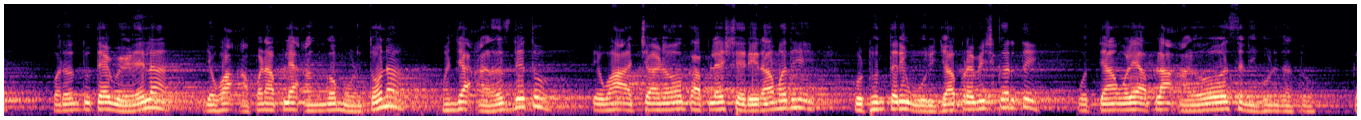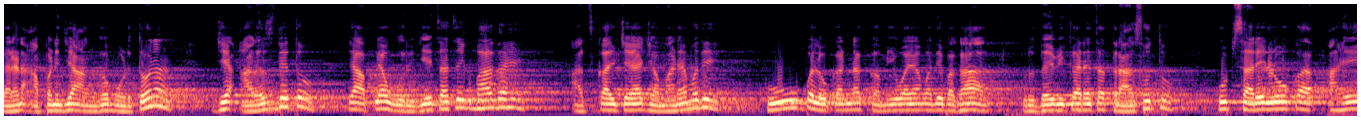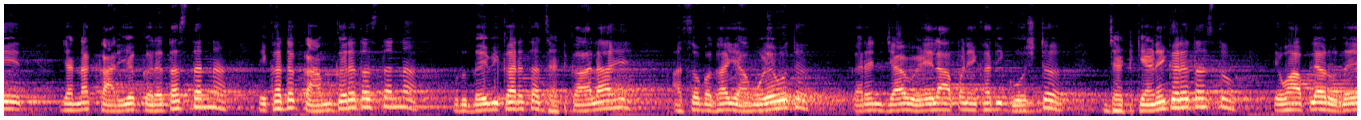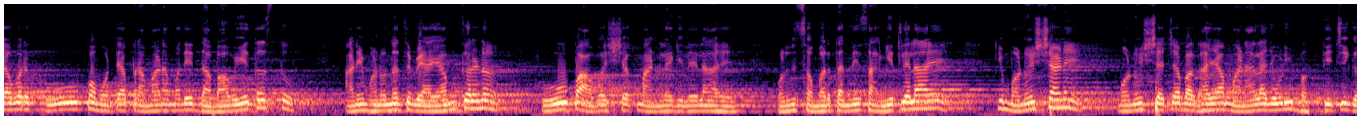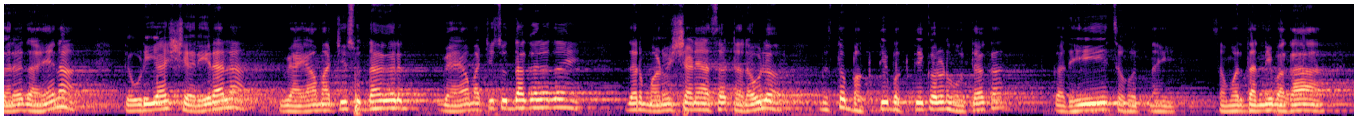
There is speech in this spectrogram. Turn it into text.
परंतु त्या वेळेला जेव्हा आपण आपल्या अंग मोडतो ना म्हणजे आळस देतो तेव्हा अचानक आपल्या शरीरामध्ये कुठून तरी ऊर्जा प्रवेश करते व त्यामुळे आपला आळस निघून जातो. कारण आपण जे अंग मोडतो ना जे आळस देतो ते आपल्या ऊर्जेचाच एक भाग आहे. आजकालच्या या जमान्यामध्ये खूप लोकांना कमी वयामध्ये बघा हृदयविकाराचा त्रास होतो. खूप सारे लोक आहेत ज्यांना कार्य करत असताना एखादं काम करत असताना हृदयविकाराचा झटका आला आहे. असं बघा यामुळे होतं. कारण ज्या वेळेला आपण एखादी गोष्ट झटक्याने करत असतो तेव्हा आपल्या हृदयावर खूप मोठ्या प्रमाणामध्ये दबाव येत असतो. आणि म्हणूनच व्यायाम करणं खूप आवश्यक मानलं गेलेलं आहे. म्हणून समर्थांनी सांगितलेलं आहे की मनुष्याने मनुष्याच्या बघा या मनाला जेवढी भक्तीची गरज आहे ना तेवढी या शरीराला व्यायामाची सुद्धा गर व्यायामाची सुद्धा गरज आहे. जर मनुष्याने असं ठरवलं नुसतं भक्ती भक्ती करून होतं का? कधीच होत नाही. समर्थांनी बघा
